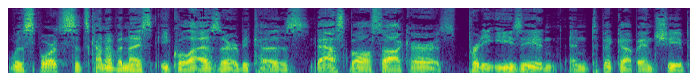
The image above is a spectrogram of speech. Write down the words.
With sports, it's kind of a nice equalizer because basketball, soccer, it's pretty easy and, and to pick up and cheap.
